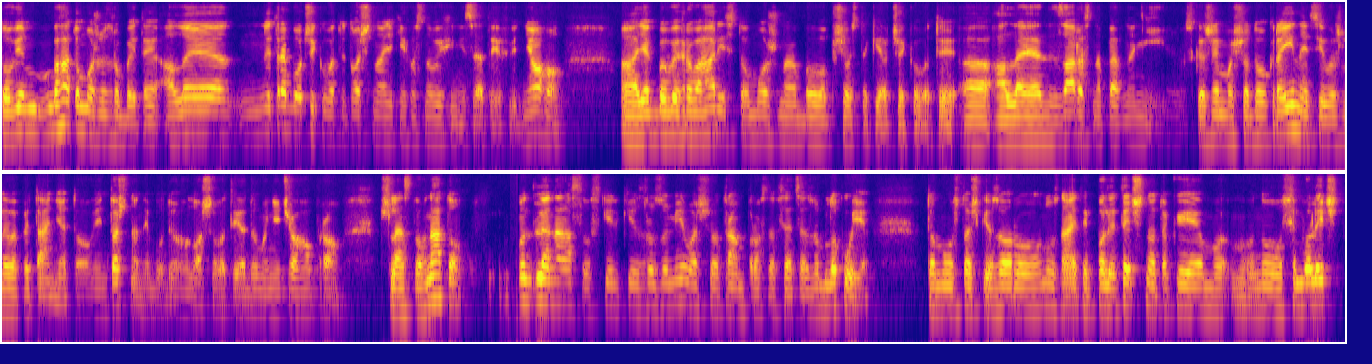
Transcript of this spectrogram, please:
То він багато може зробити, але не треба очікувати точно якихось нових ініціатив від нього. Якби виграв Гарріс, то можна було б щось таке очікувати, але зараз, напевно, ні. Скажімо, щодо України, ці важливе питання, то він точно не буде оголошувати. Я думаю, нічого про членство в НАТО для нас, оскільки зрозуміло, що Трамп просто все це заблокує. Тому з точки зору, ну знаєте, політично таки ну символич,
